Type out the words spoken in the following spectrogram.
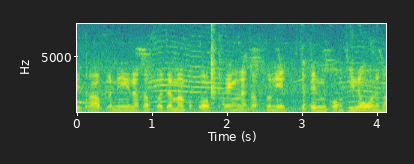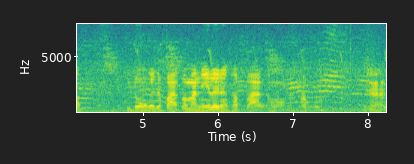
ดีครับวันนี้นะครับก็จะมาประกอบแข็งนะครับ ตัวนี้จะเป็นของพีโน่นะครับพีโน่ก็จะปาดประมาณนี้เลยนะครับ ปาดออกนะครับผมนะฮะ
